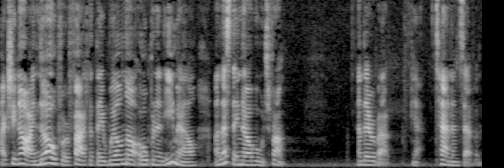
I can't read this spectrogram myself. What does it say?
Actually, no, I know for a fact that they will not open an email unless they know who it's from. And they're about, yeah, 10 and 7.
